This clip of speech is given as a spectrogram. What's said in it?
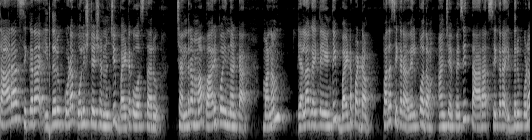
తారా శిఖర ఇద్దరు కూడా పోలీస్ స్టేషన్ నుంచి బయటకు వస్తారు. చంద్రమ్మ పారిపోయిందంట. మనం ఎలాగైతే ఏంటి బయటపడ్డాం పద శిఖర వెళ్ళిపోదాం అని చెప్పేసి తారా శిఖర ఇద్దరు కూడా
